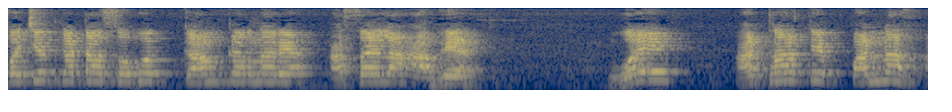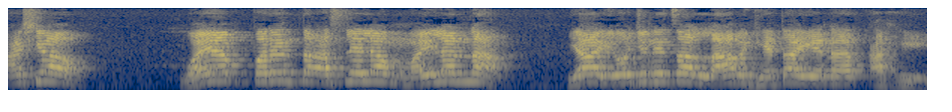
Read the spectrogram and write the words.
बचत गटासोबत काम करणाऱ्या असायला हव्यात वय अठरा ते पन्नास अशा वयापर्यंत असलेल्या महिलांना या योजनेचा लाभ घेता येणार आहे.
